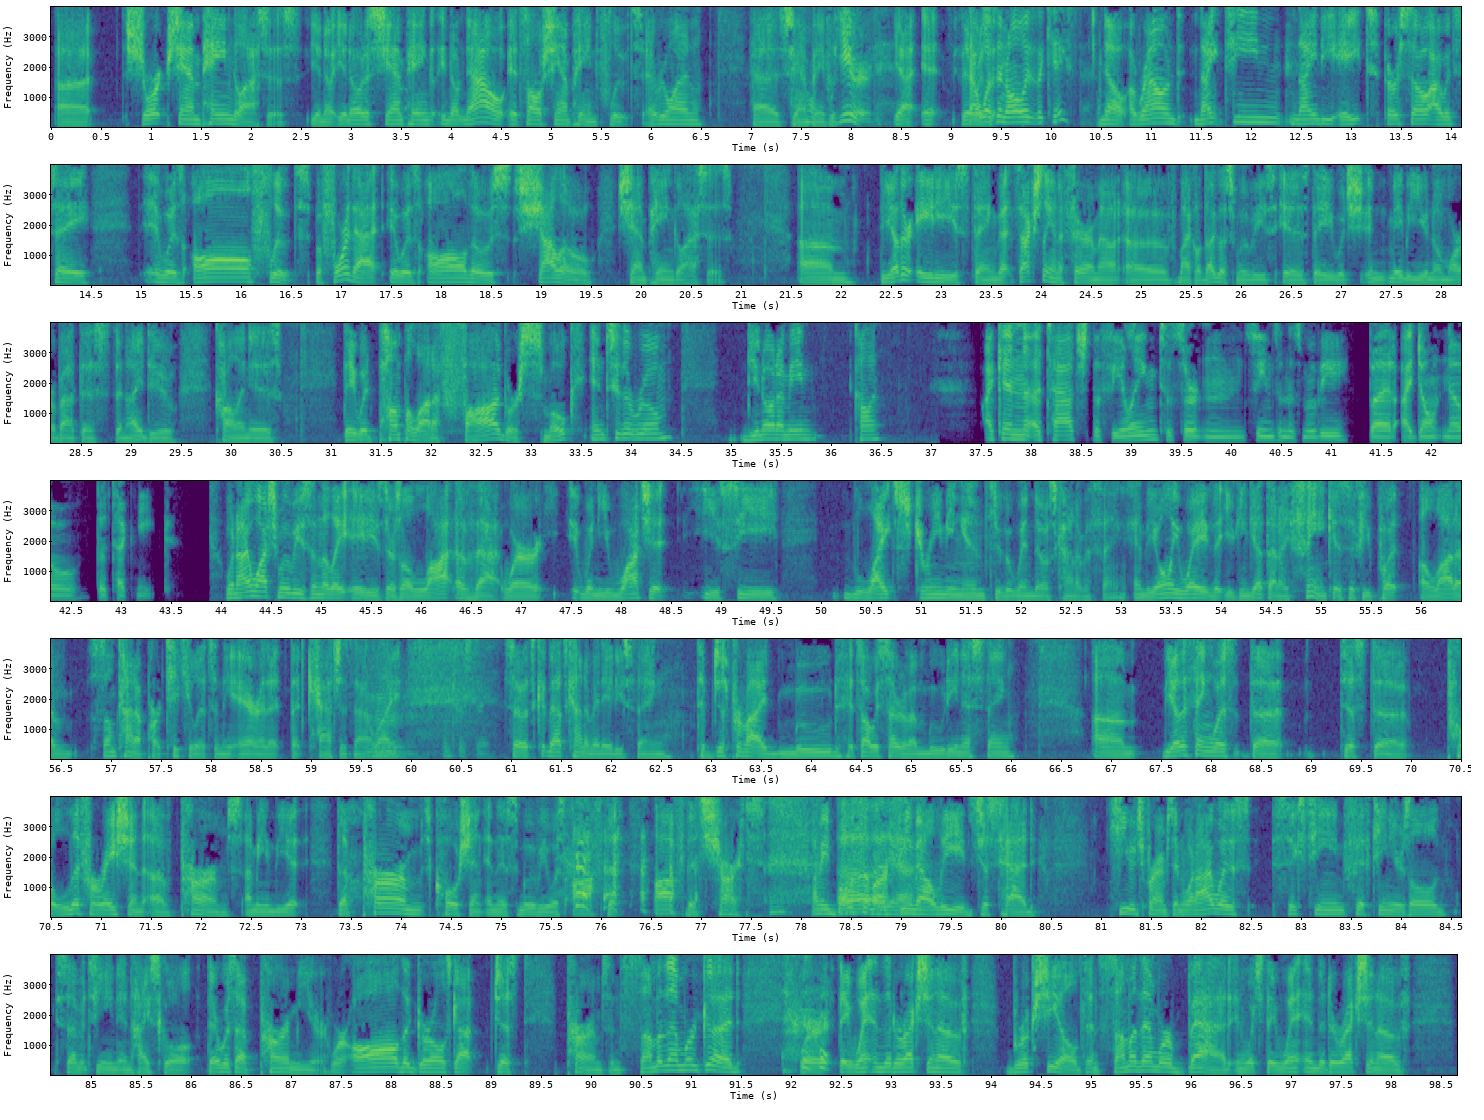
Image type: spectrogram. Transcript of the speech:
Uh, short champagne glasses. You know, you notice champagne. You know, now it's all champagne flutes. Everyone has champagne Oh, weird. Yeah, it, That was, wasn't always the case then. no, around 1998 or so, I would say it was all flutes. Before that, it was all those shallow champagne glasses. Um, the other 80s thing that's actually in a fair amount of Michael Douglas movies is they, which, and maybe you know more about this than I do, Collin, is they would pump a lot of fog or smoke into the room. Do you know what I mean, Collin? I can attach the feeling to certain scenes in this movie, but I don't know the technique. When I watch movies in the late 80s, there's a lot of that where it, when you watch it, you see light streaming in through the windows kind of a thing. And the only way that you can get that, I think, is if you put a lot of some kind of particulates in the air that, that catches that light. Interesting. So it's that's kind of an 80s thing to just provide mood. It's always sort of a moodiness thing. Um, the other thing was the just the proliferation of perms. I mean the the perm quotient in this movie was off the off the charts. I mean both of Oh, our yeah. female leads just had huge perms and when I was 16, 15 years old, 17 in high school, there was a perm year where all the girls got just perms and some of them were good where they went in the direction of Brooke Shields and some of them were bad in which they went in the direction of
